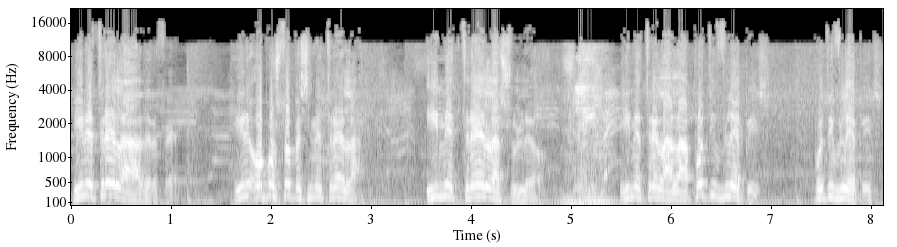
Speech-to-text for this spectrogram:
Είναι τρέλα αδερφέ. Είναι, Όπως το πες είναι τρέλα. Είναι τρέλα σου λέω. Είναι τρέλα Αλλά από ό,τι βλέπεις Από ό,τι βλέπεις.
